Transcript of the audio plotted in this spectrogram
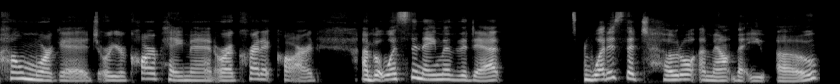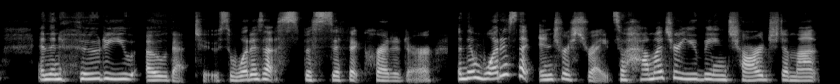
home mortgage or your car payment or a credit card? Um, but what's the name of the debt what is the total amount that you owe? And then who do you owe that to? So, what is that specific creditor? And then what is the interest rate? So, how much are you being charged a month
